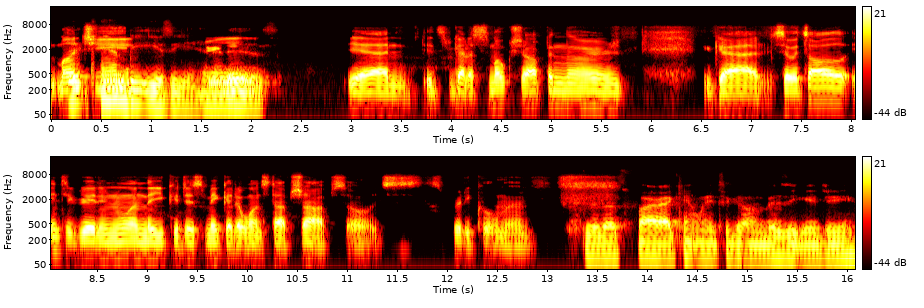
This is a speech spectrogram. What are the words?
munchies. It can be easy, and it is. Yeah, and it's we got a smoke shop in there. You got so it's all integrated in one that you could just make it a one stop shop. So it's it's pretty cool, man. Dude, that's fire! I can't wait to go and visit you, G.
